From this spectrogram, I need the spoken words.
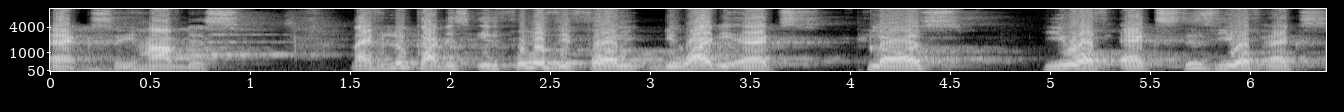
x. So you have this. Now if you look at this, it follows the form dy dx plus u of x, this u of x,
